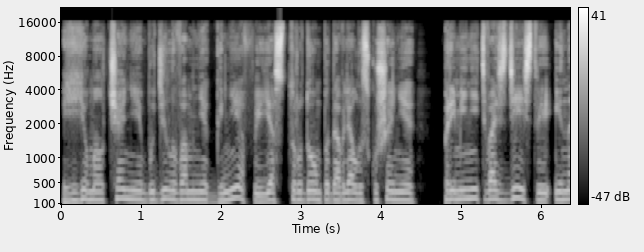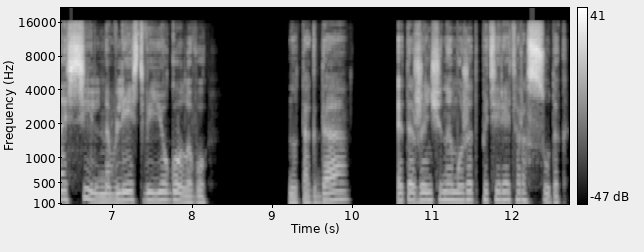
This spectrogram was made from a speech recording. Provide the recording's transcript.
Ее молчание будило во мне гнев, и я с трудом подавлял искушение применить воздействие и насильно влезть в ее голову. Но тогда эта женщина может потерять рассудок.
